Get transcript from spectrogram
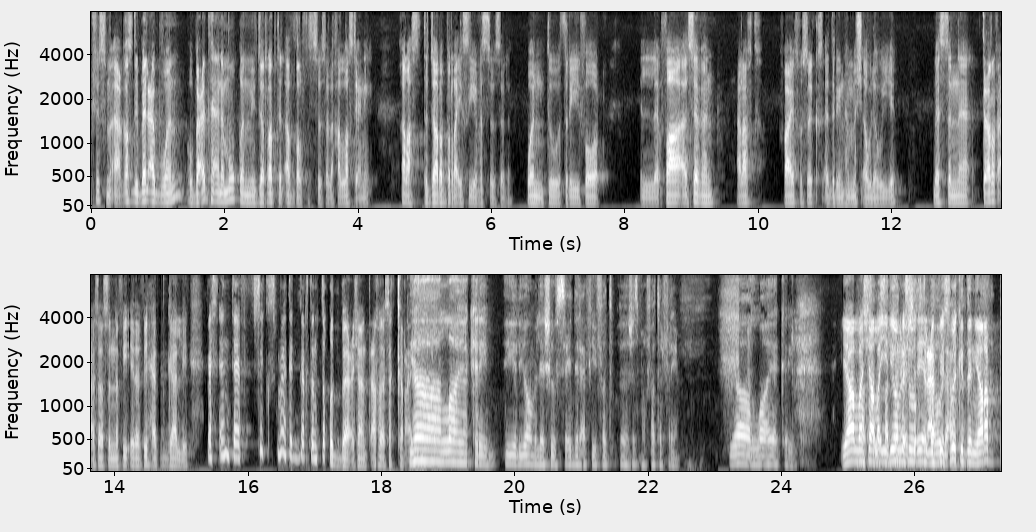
شو اسمه قصدي بلعب 1 وبعدها أنا موقن اني جربت الأفضل في السلسلة خلصت يعني خلاص التجارب الرئيسية في السلسلة. 1 2 3 4 7 عرفت؟ 5 و6 أدري إنها مش أولوية. بس إنه تعرف على أساس إنه في إذا في حد قال لي بس أنت في 6 ما تقدر تنتقد به عشان تعرف أسكر عليه يا الله يا كريم. هي اليوم اللي أشوف سعيد يلعب فيه فت... شو اسمه Fatal Frame. يا الله يا كريم. يا الله ان شاء الله اليوم اللي اشوفك تلعب فيه Suikoden يا رب.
